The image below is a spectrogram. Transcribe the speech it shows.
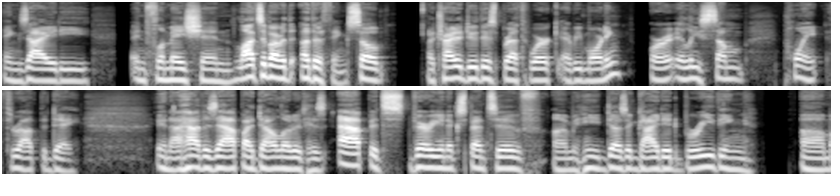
anxiety, inflammation, lots of other things. So I try to do this breath work every morning, or at least some point throughout the day and I have his app. I downloaded his app. It's very inexpensive. Um, he does a guided breathing um,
